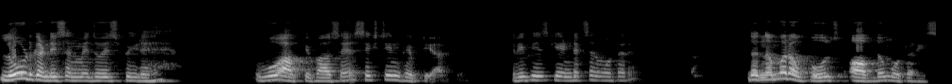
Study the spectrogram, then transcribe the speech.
लोड कंडीशन में जो स्पीड है वो आपके पास है 1650 आरपीएम थ्री फ़ेज़ की इंडक्शन मोटर है। The number of poles of the motor is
